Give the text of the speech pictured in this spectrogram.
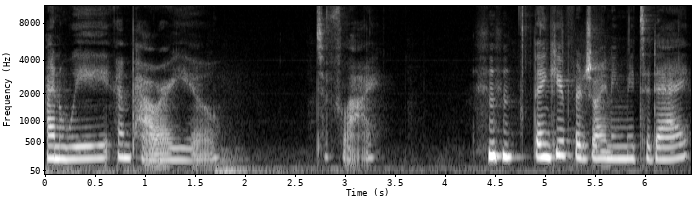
and we empower you to fly. Thank you for joining me today.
